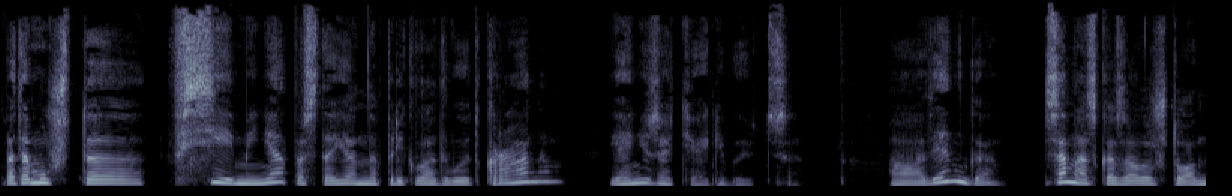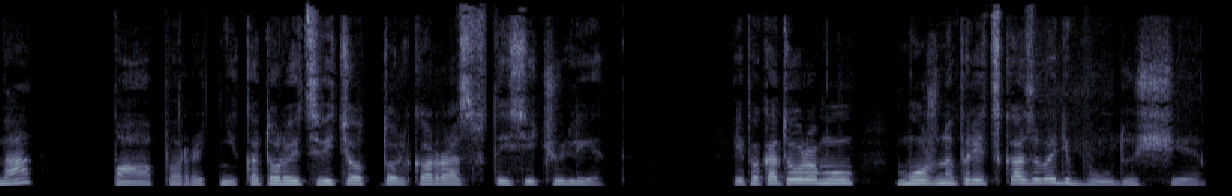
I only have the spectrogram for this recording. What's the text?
потому что все меня постоянно прикладывают краном, и они затягиваются. А Венга сама сказала, что она папоротник, который цветет только раз в тысячу лет, и по которому можно предсказывать будущее.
